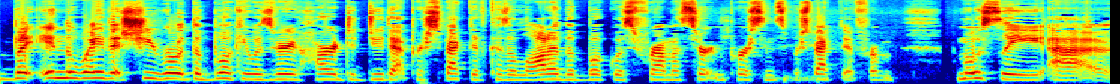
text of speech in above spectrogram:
but in the way that she wrote the book it was very hard to do that perspective because a lot of the book was from a certain person's perspective from mostly uh,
